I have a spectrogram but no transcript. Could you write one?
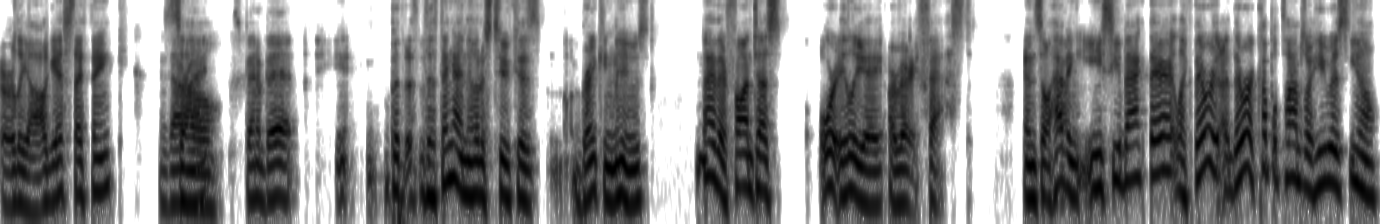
early August, I think. Is that right? It's been a bit. But the, the thing I noticed too, because breaking news, neither Fontas or Ilie are very fast. And so having EC back there, like there were there were a couple times where he was, you know,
